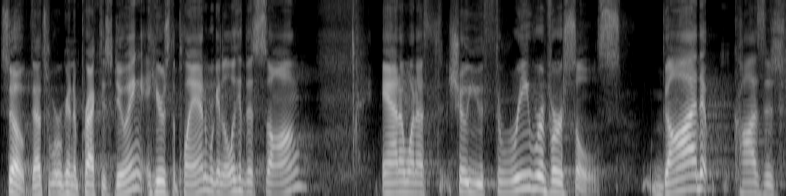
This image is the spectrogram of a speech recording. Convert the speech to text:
So that's what we're going to practice doing. Here's the plan we're going to look at this song, and I want to th- show you three reversals. God causes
